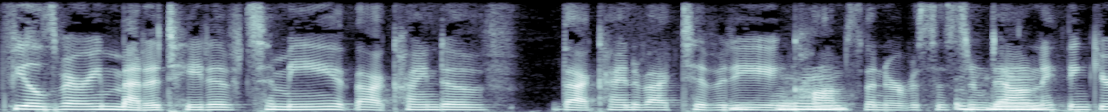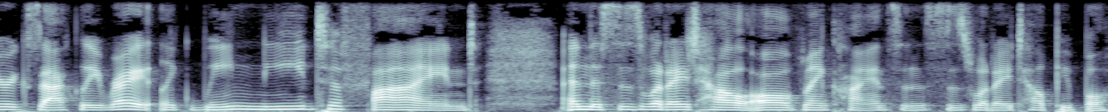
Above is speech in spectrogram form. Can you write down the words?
feels very meditative to me that kind of that kind of activity mm-hmm. and calms the nervous system mm-hmm. down. I think you're exactly right. Like we need to find, and this is what I tell all of my clients, and this is what I tell people:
